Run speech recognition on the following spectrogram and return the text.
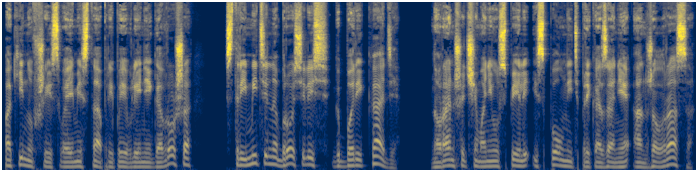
покинувшие свои места при появлении Гавроша, стремительно бросились к баррикаде, но раньше, чем они успели исполнить приказание Анжел Расса,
